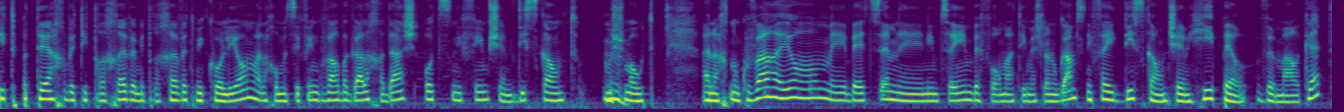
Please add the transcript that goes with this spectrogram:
ותתפתח ותתרחב ומתרחבת מכל יום, ואנחנו מוסיפים כבר בגל החדש עוד סניפים שהם דיסקאונט משמעותי. אנחנו כבר היום אה, בעצם אה, נמצאים בפורמטים, יש לנו גם סניפי דיסקאונט שהם היפר ומרקט,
